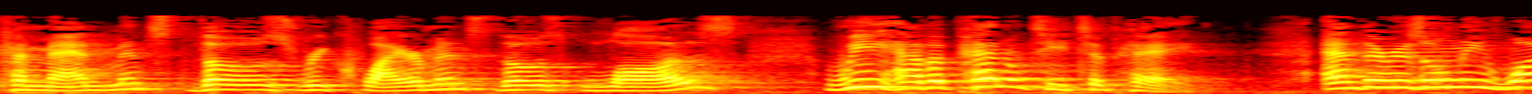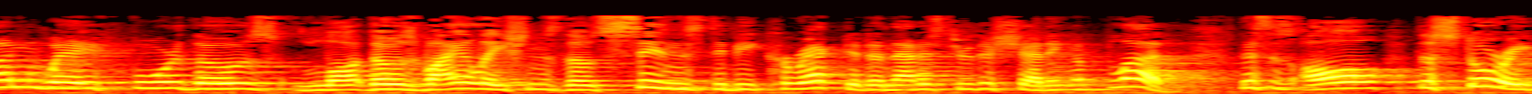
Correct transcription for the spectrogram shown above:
commandments, those requirements, those laws, we have a penalty to pay. And there is only one way for those law, those violations, those sins to be corrected, and that is through the shedding of blood. This is all the story.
